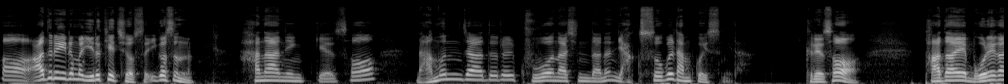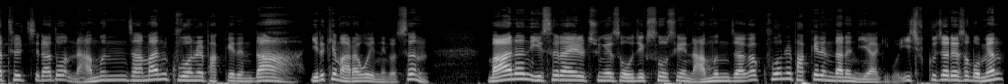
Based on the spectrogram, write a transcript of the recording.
어, 아들의 이름을 이렇게 지었어요. 이것은 하나님께서 남은 자들을 구원하신다는 약속을 담고 있습니다. 그래서 바다에 모래가 틀지라도 남은 자만 구원을 받게 된다. 이렇게 말하고 있는 것은 많은 이스라엘 중에서 오직 소수의 남은 자가 구원을 받게 된다는 이야기고 29절에서 보면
